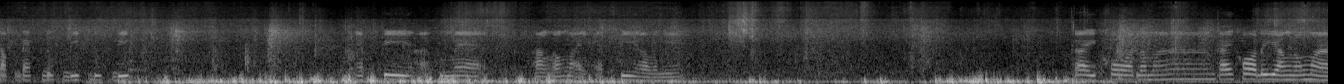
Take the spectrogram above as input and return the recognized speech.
ดอกแดกดุกิกดุกแฮปปี้ค่ะ คุณแม่ทางน้องใหม่แฮปปี้ค่ะวันนี้ ใกล้คลอดแล้วมั้งใกล้คลอดหรือยังน้องใหม่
